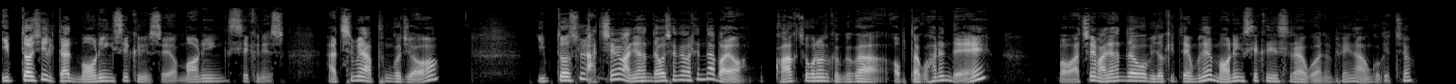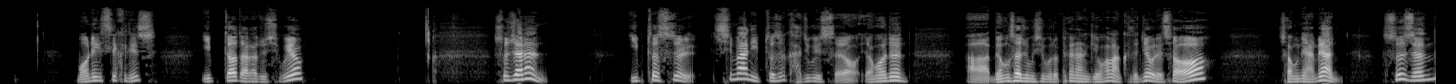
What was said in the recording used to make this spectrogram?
입덧이 일단 morning sickness예요. morning sickness. 아침에 아픈 거죠. 입덧을 아침에 많이 한다고 생각을 했나 봐요. 과학적으로는 근거가 없다고 하는데 뭐 아침에 많이 한다고 믿었기 때문에 morning sickness라고 하는 표현이 나온 거겠죠. morning sickness 입덧 알아두시고요. 수자는 입덧을 심한 입덧을 가지고 있어요. 영어는 아, 명사 중심으로 표현하는 경우가 많거든요. 그래서 정리하면 Susan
